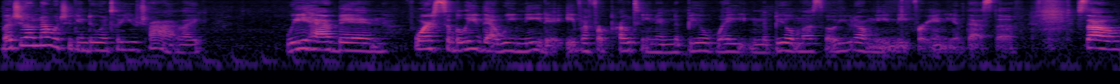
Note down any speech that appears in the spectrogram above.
But you don't know what you can do until you try. Like, we have been forced to believe that we need it, even for protein and to build weight and to build muscle. You don't need meat for any of that stuff. So,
